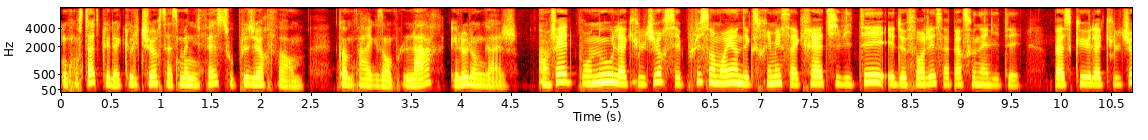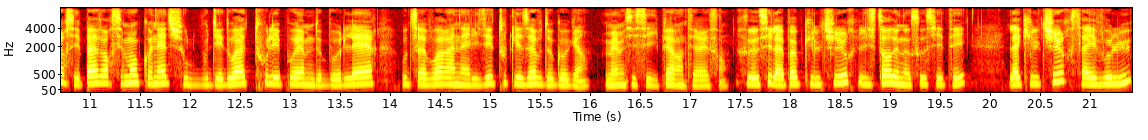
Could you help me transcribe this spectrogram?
on constate que la culture, ça se manifeste sous plusieurs formes, comme par exemple l'art et le langage. En fait, pour nous, la culture, c'est plus un moyen d'exprimer sa créativité et de forger sa personnalité. Parce que la culture, c'est pas forcément connaître sous le bout des doigts tous les poèmes de Baudelaire ou de savoir analyser toutes les œuvres de Gauguin, même si c'est hyper intéressant. C'est aussi la pop culture, l'histoire de nos sociétés. La culture, ça évolue,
